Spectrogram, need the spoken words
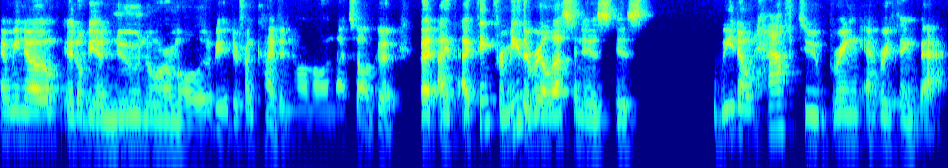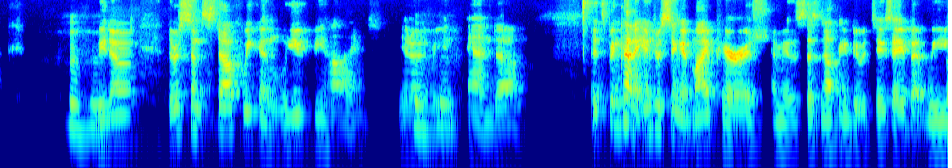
And we know it'll be a new normal, it'll be a different kind of normal, and that's all good. But I, I think for me, the real lesson is, is we don't have to bring everything back. Mm-hmm. We don't, there's some stuff we can leave behind, you know mm-hmm. what I mean? Mm-hmm. And uh, it's been kind of interesting at my parish. I mean, this has nothing to do with Taizé, but we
